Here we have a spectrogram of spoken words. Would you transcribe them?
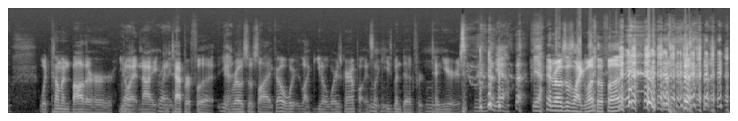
would come and bother her, you know, at night and tap her foot. Yeah. And Rose was like, oh, like, you know, where's Grandpa? It's like, mm-hmm. he's been dead for mm-hmm. 10 years. Mm-hmm. yeah. Yeah. And Rose was like, "What the fuck?"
